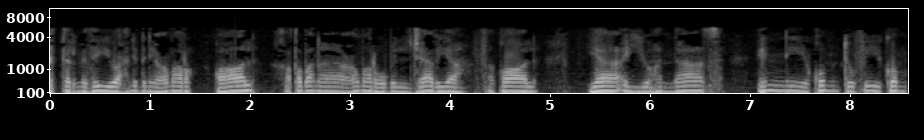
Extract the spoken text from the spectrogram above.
الترمذي عن ابن عمر قال خطبنا عمر بالجابية فقال يا أيها الناس إني قمت فيكم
